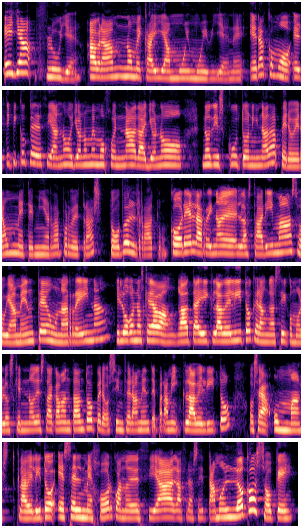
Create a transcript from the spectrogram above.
Ella fluye. Abraham no me caía muy muy bien, ¿eh? Era como el típico que decía, no, yo no me mojo en nada, yo no, no discuto ni nada pero era un mete mierda por detrás todo el rato. Core, la reina de las tarimas, obviamente, una reina. Y luego nos quedaban Gata y Clavelito, que eran así como los que no destacaban tanto, pero sinceramente para mí, Clavelito, o sea, un must. Clavelito es el mejor cuando decía la frase, ¿estamos locos o qué?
